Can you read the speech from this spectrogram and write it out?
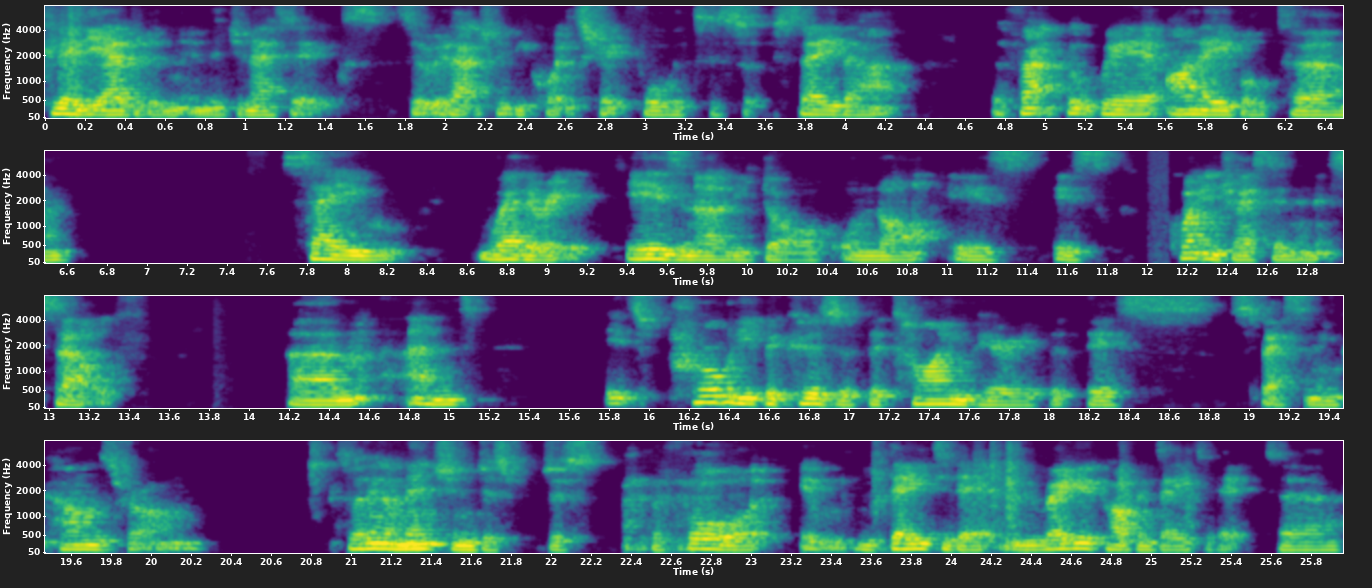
clearly evident in the genetics. So it would actually be quite straightforward to sort of say that. The fact that we're unable to say whether it is an early dog or not is is quite interesting in itself. Um, and it's probably because of the time period that this specimen comes from. So I think I mentioned just just before it, we dated it, we radiocarbon dated it to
